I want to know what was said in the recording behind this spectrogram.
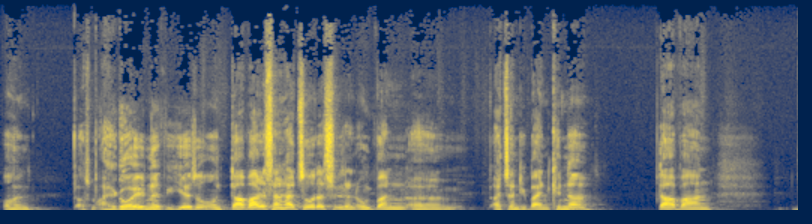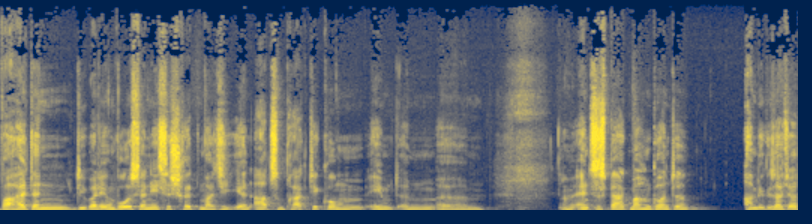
Und aus dem Allgäu, ne, wie hier so. Und da war es dann halt so, dass wir dann irgendwann, äh, als dann die beiden Kinder da waren, war halt dann die Überlegung, wo ist der nächste Schritt, weil sie ihren Arzt im Praktikum eben im, ähm, im Enzelsberg machen konnte. Haben wir gesagt, ja,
